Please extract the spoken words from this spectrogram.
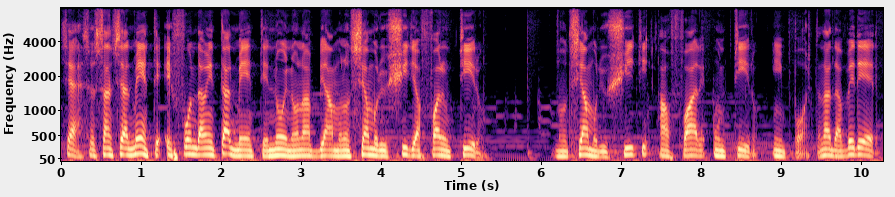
cioè, sostanzialmente e fondamentalmente noi non abbiamo, non siamo riusciti a fare un tiro. Non siamo riusciti a fare un tiro in porta. Andate a vedere,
